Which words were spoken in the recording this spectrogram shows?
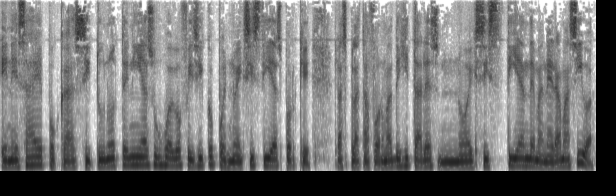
En esa época, si tú no tenías un juego físico, pues no existías porque las plataformas digitales no existían de manera masiva.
